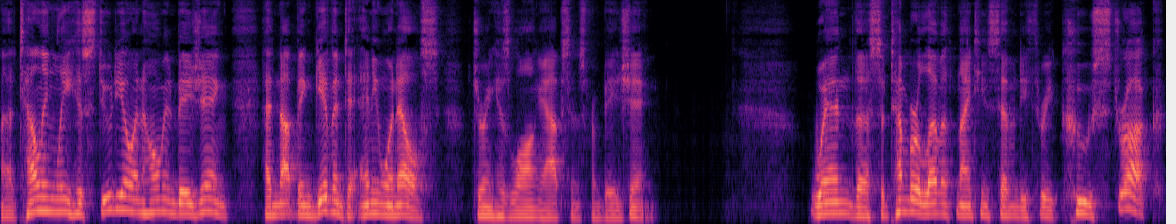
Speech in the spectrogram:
Uh, tellingly, his studio and home in Beijing had not been given to anyone else during his long absence from Beijing. When the September 11, 1973 coup struck,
